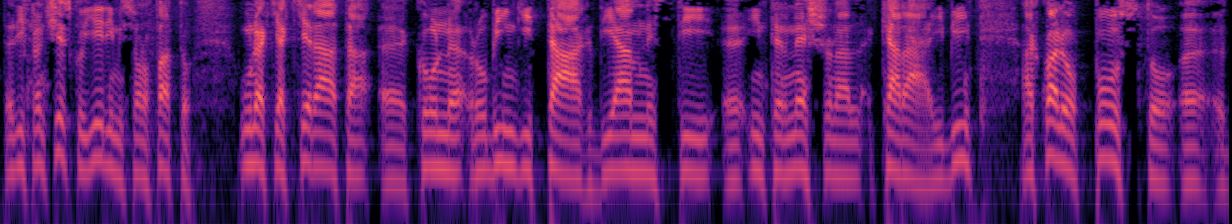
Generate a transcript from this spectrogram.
da Di Francesco, ieri mi sono fatto una chiacchierata eh, con Robin Guittard di Amnesty eh, International Caraibi, al quale ho posto eh,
